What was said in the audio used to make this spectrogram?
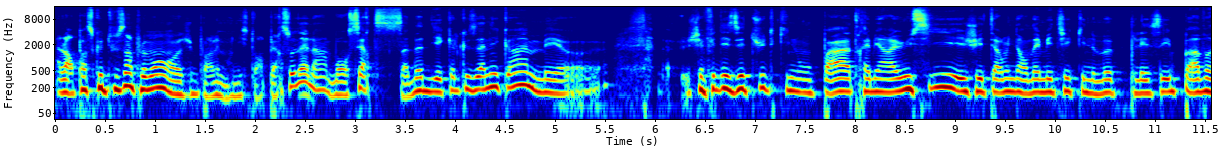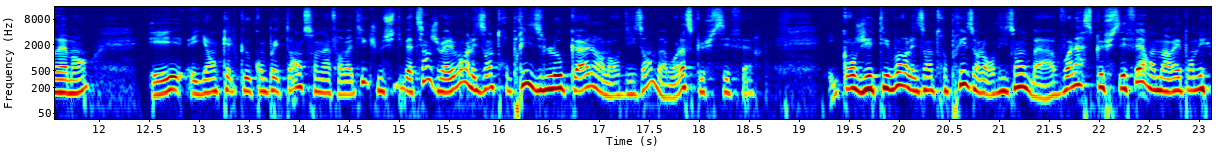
Alors parce que tout simplement, euh, je vais parler de mon histoire personnelle. Hein. Bon, certes, ça date d'il y a quelques années quand même, mais euh, euh, j'ai fait des études qui n'ont pas très bien réussi et j'ai terminé dans des métiers qui ne me plaisaient pas vraiment. Et ayant quelques compétences en informatique, je me suis dit bah tiens, je vais aller voir les entreprises locales en leur disant bah voilà ce que je sais faire. Et quand j'ai été voir les entreprises en leur disant bah voilà ce que je sais faire, on m'a répondu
